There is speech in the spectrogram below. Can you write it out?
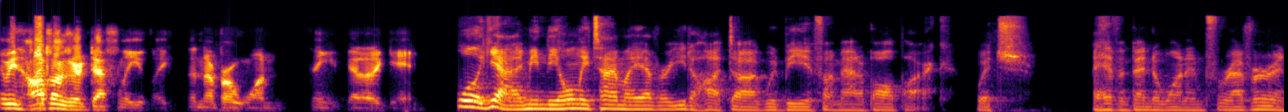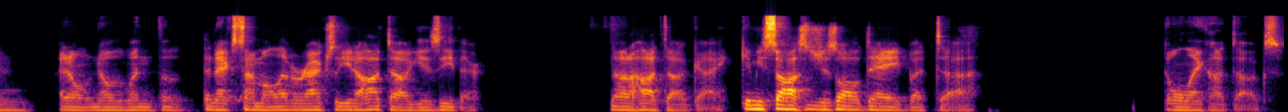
I mean, hot dogs are definitely like the number one thing you get at a game. Well, yeah, I mean the only time I ever eat a hot dog would be if I'm at a ballpark, which I haven't been to one in forever, and I don't know when the the next time I'll ever actually eat a hot dog is either. Not a hot dog guy. Give me sausages all day, but uh don't like hot dogs.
